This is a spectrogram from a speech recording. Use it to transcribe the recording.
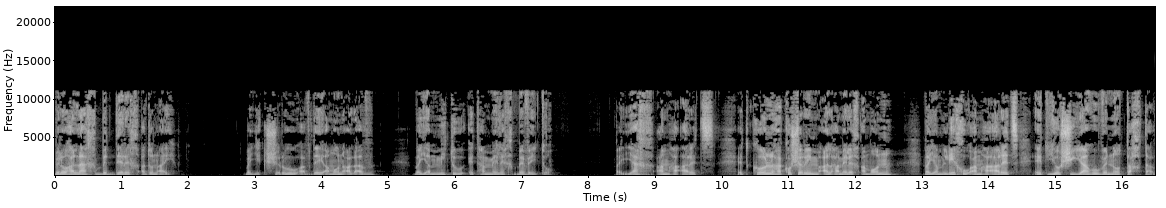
ולא הלך בדרך אדוני. ויקשרו עבדי עמון עליו, וימיתו את המלך בביתו. ויח עם הארץ את כל הקושרים על המלך עמון, וימליכו עם הארץ את יאשיהו בנו תחתיו.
